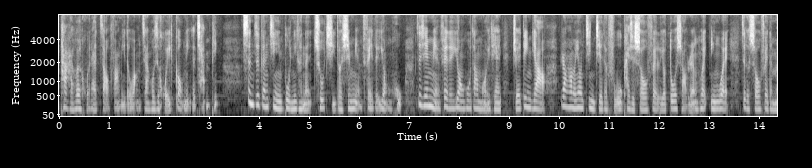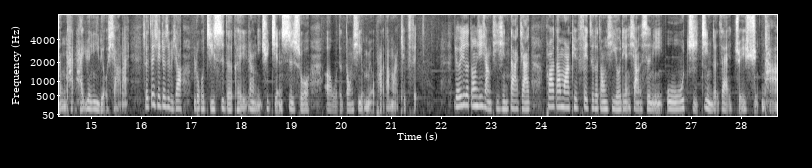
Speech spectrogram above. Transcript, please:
他还会回来造访你的网站，或是回购你的产品。甚至更进一步，你可能初期都是免费的用户，这些免费的用户到某一天决定要让他们用进阶的服务开始收费了，有多少人会因为这个收费的门槛还愿意留下来？所以这些就是比较逻辑式的，可以让你去检视说，呃，我的东西有没有 product market fit。有一个东西想提醒大家，product market fit 这个东西有点像是你无止境的在追寻它，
